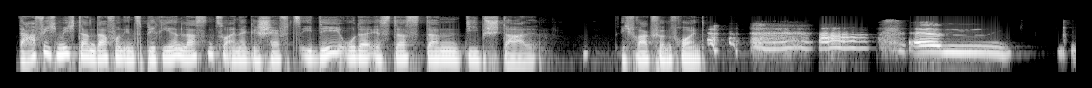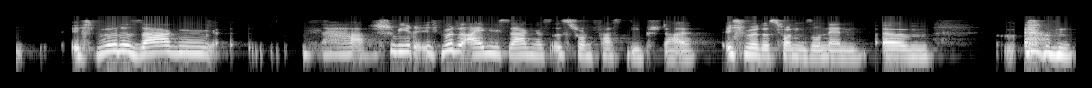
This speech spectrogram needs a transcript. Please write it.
darf ich mich dann davon inspirieren lassen zu einer Geschäftsidee oder ist das dann Diebstahl? Ich frage für einen Freund. Ähm, ich würde sagen, ah, schwierig. Ich würde eigentlich sagen, es ist schon fast Diebstahl. Ich würde es schon so nennen. Ähm, ähm,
